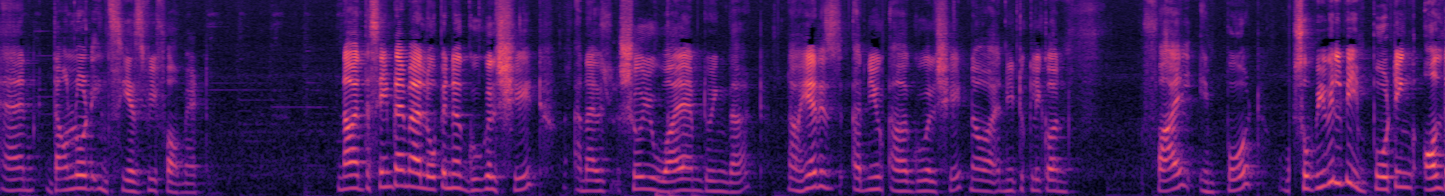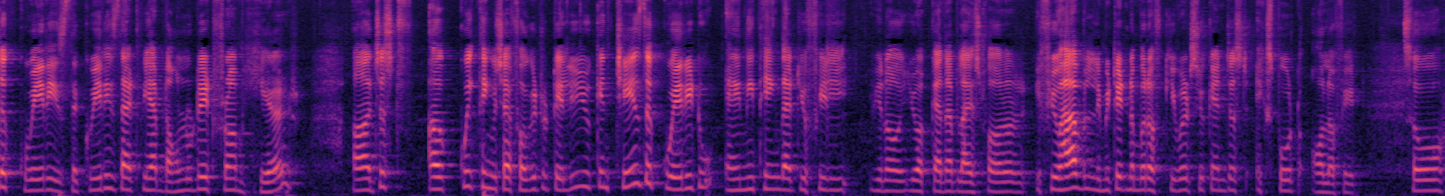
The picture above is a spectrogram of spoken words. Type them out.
and download in CSV format. Now at the same time, I'll open a Google Sheet and I'll show you why I'm doing that. Now here is a new uh, Google Sheet. Now I need to click on File, Import. So we will be importing all the queries, the queries that we have downloaded from here. Uh, just a quick thing which I forgot to tell you, you can change the query to anything that you feel you know you are cannibalized for or if you have limited number of keywords you can just export all of it. So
